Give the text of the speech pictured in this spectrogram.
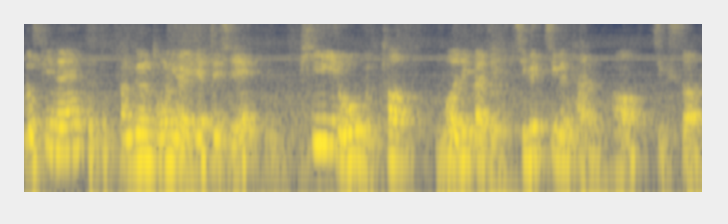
높이는 방금 동훈이가 얘기했듯이 P로부터 어디까지? 지긋지긋한 어? 직선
